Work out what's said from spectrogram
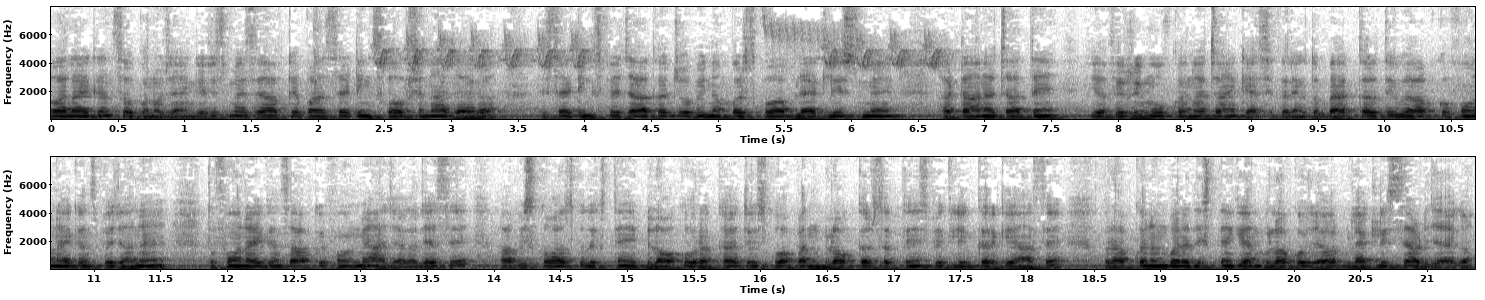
वाल आइकन से ओपन हो जाएँगे, जिसमें से आपके पास सेटिंग्स का ऑप्शन आ जाएगा। जिस सेटिंग्स पर जाकर जो भी नंबर्स को आप ब्लैक लिस्ट में हटाना चाहते हैं या फिर रिमूव करना चाहें, कैसे करेंगे तो बैक करते हुए आपको फ़ोन आइकन्स पे जाना है तो फ़ोन आइकन्स आपके फ़ोन में आ जाएगा। जैसे आप इस कॉल्स को देखते हैं ब्लॉक हो रखा है तो इसको आप अनब्लॉक कर सकते हैं, इस पर क्लिक करके यहाँ से, और आपका नंबर है देखते हैं कि अनब्लॉक हो जाएगा ब्लैक लिस्ट से हट जाएगा।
